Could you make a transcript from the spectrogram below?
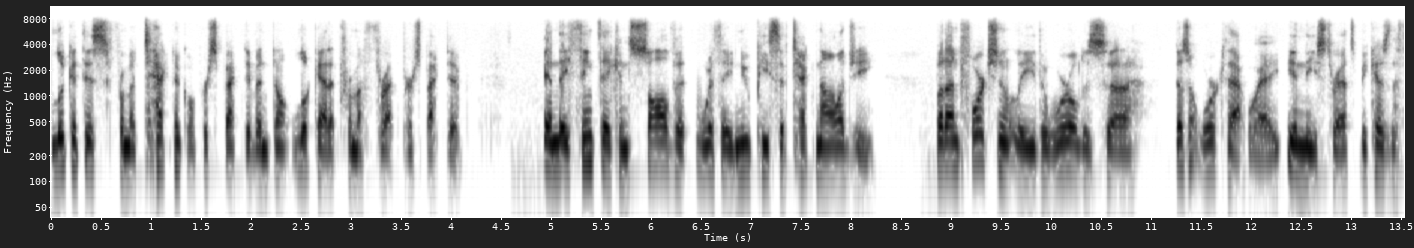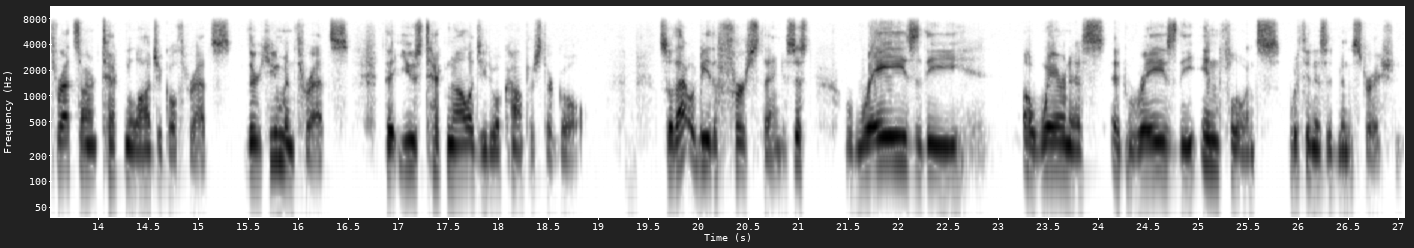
look at this from a technical perspective and don't look at it from a threat perspective and they think they can solve it with a new piece of technology. But unfortunately, the world is uh, doesn't work that way in these threats because the threats aren't technological threats; they're human threats that use technology to accomplish their goal. So that would be the first thing. It's just raise the awareness and raise the influence within his administration.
